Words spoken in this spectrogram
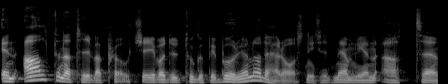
En alternativ approach är vad du tog upp i början av det här avsnittet, nämligen att eh,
